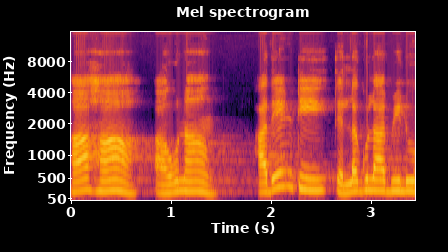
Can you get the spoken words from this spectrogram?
ఆహా అవునా? అదేంటి తెల్ల గులాబీలు?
